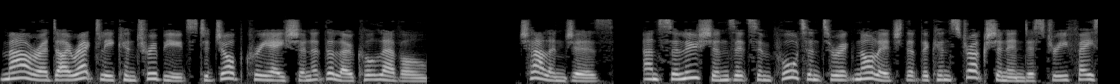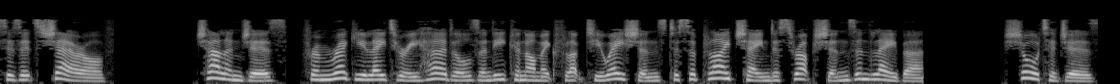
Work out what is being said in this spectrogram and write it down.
Moura directly contributes to job creation at the local level. Challenges and solutions It's important to acknowledge that the construction industry faces its share of challenges, from regulatory hurdles and economic fluctuations to supply chain disruptions and labor shortages.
